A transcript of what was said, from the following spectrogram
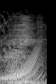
What?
